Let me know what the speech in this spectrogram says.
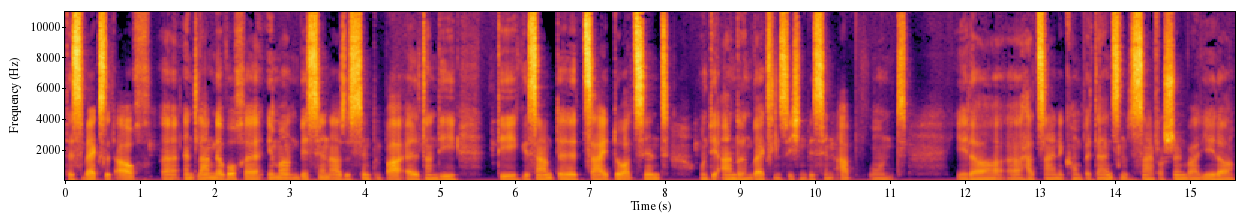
das wechselt auch äh, entlang der Woche immer ein bisschen. Also es sind ein paar Eltern, die die gesamte Zeit dort sind und die anderen wechseln sich ein bisschen ab und jeder äh, hat seine Kompetenzen. Das ist einfach schön, weil jeder,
